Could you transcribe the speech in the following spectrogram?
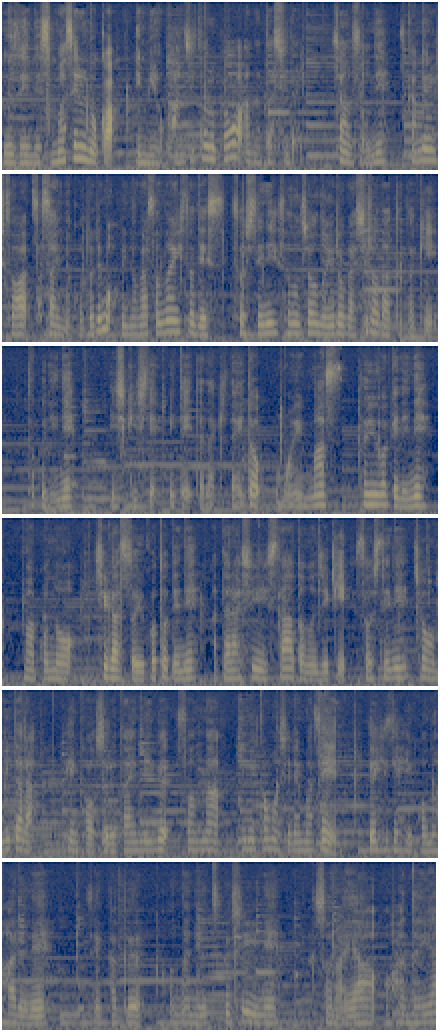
偶然で済ませるのか意味を感じ取るかはあなた次第。チャンスをねつかめる人は些細なことでも見逃さない人です。そしてねその蝶の色が白だった時特にね意識して見ていただきたいと思います。というわけでねまあ、この4月ということでね新しいスタートの時期そしてね蝶を見たら変化をするタイミングそんな意味かもしれません。ぜひぜひこの春ねせっかくこんなに美しいね空やお花や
